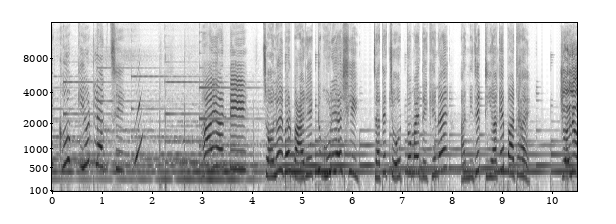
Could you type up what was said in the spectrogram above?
তোমায় খুব কিউট লাগছে। Hi aunty. চলো এবার বাইরে একটু ঘুরে আসি যাতে চোর তোমায় দেখে নেয় আর নিজের টিয়াকে পাঠায়। চলো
